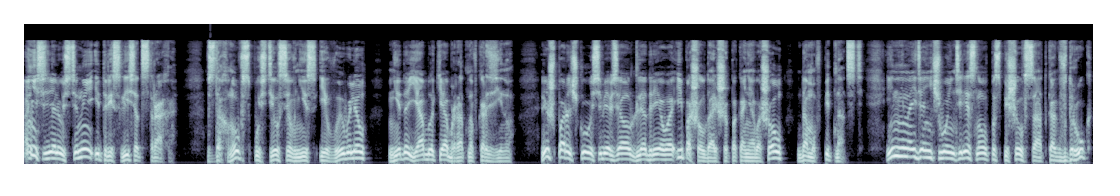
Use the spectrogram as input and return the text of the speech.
Они сидели у стены и тряслись от страха. Вздохнув, спустился вниз и вывалил не до яблоки обратно в корзину. Лишь парочку себе взял для древа и пошел дальше, пока не обошел домов 15. И, не найдя ничего интересного, поспешил в сад, как вдруг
